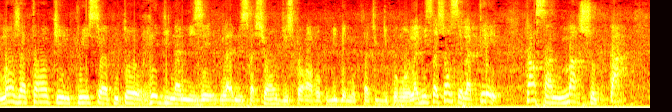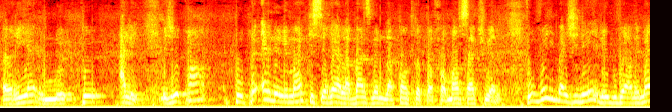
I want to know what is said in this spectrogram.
moi j'attends qu'il puisse plutôt redynamiser l'administration du sport en République démocratique du Congo. L'administration, c'est la clé. Quand ça ne marche pas, rien ne peut aller. Et je prends pour un élément qui serait à la base même de la contre-performance actuelle. Vous pouvez imaginer le gouvernement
